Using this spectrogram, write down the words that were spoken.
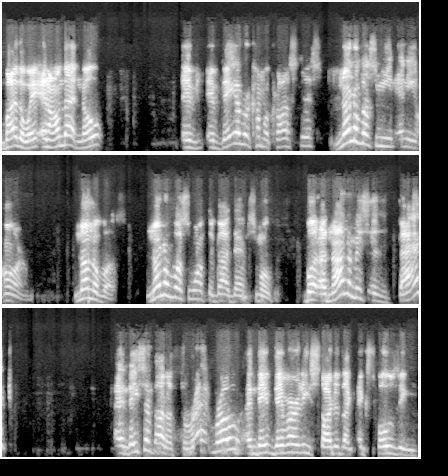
By the way, and on that note, if if they ever come across this, none of us mean any harm. None of us. None of us want the goddamn smoke. But Anonymous is back, and they sent out a threat, bro, and they've they've already started like exposing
